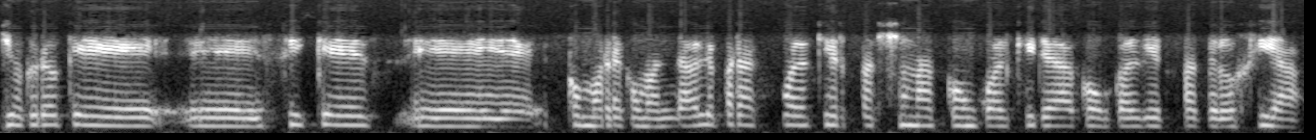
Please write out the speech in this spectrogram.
Yo creo que eh, sí que es eh, como recomendable para cualquier persona con cualquier edad, con cualquier patología,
